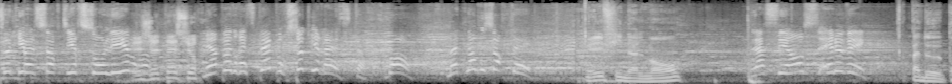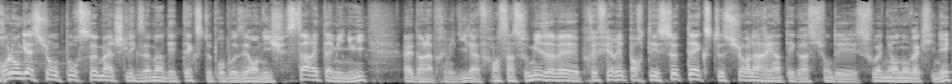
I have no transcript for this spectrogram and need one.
Ceux qui veulent sortir sont libres. Et j'étais sûr. Mais un peu de respect pour ceux qui restent. Bon, maintenant vous sortez. Et finalement. La séance est levée. Pas de prolongation pour ce match. L'examen des textes proposés en niche s'arrête à minuit. Dans l'après-midi, la France insoumise avait préféré porter ce texte sur la réintégration des soignants non vaccinés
